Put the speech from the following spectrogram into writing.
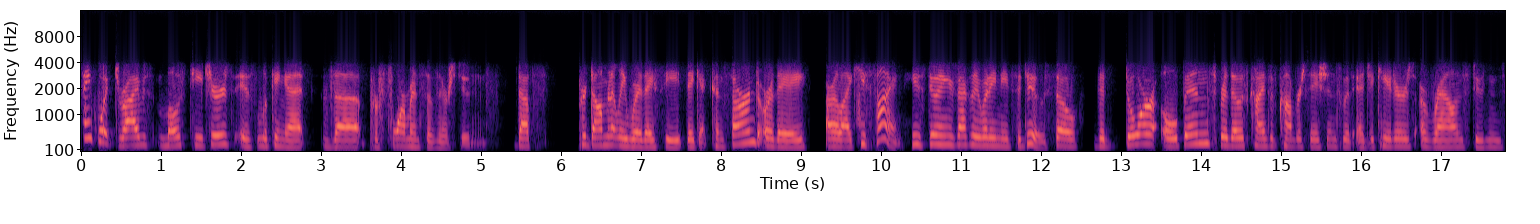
think what drives most teachers is looking at the performance of their students. That's predominantly where they see they get concerned or they are like, he's fine. He's doing exactly what he needs to do. So the door opens for those kinds of conversations with educators around students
